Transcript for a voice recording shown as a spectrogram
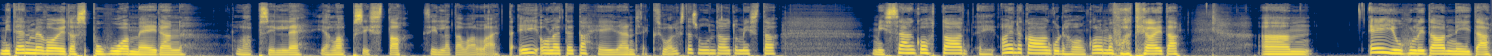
miten me voitaisiin puhua meidän lapsille ja lapsista sillä tavalla, että ei oleteta heidän seksuaalista suuntautumista missään kohtaa, ei ainakaan kun he on kolmevuotiaita. Ähm, ei juhlita niitä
